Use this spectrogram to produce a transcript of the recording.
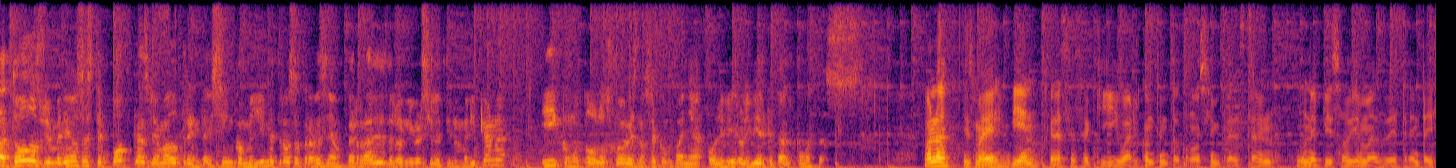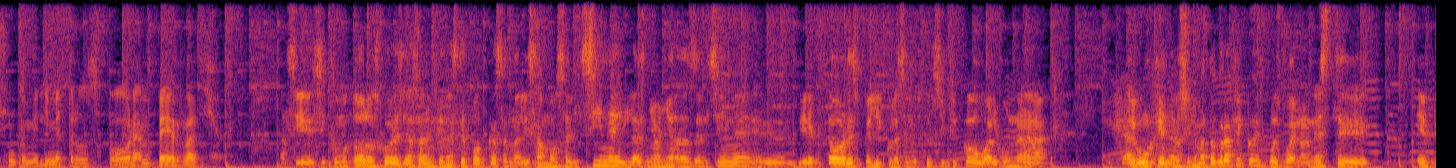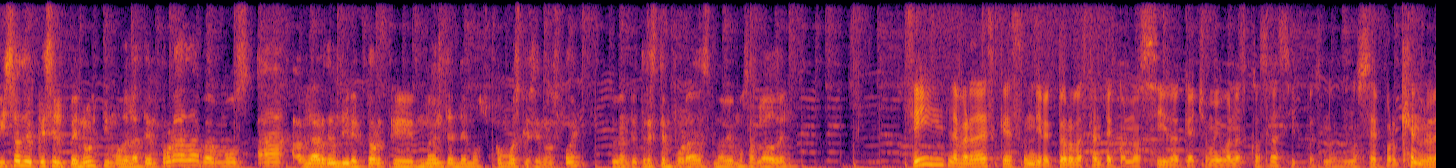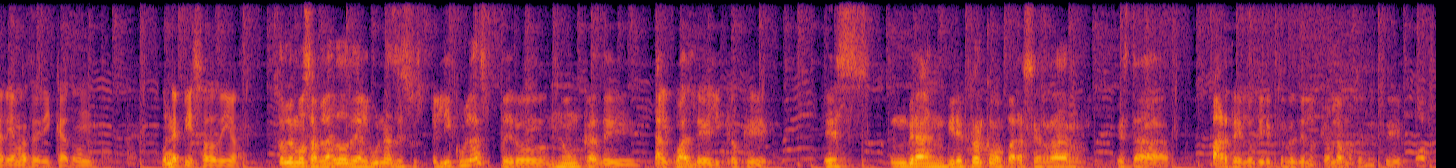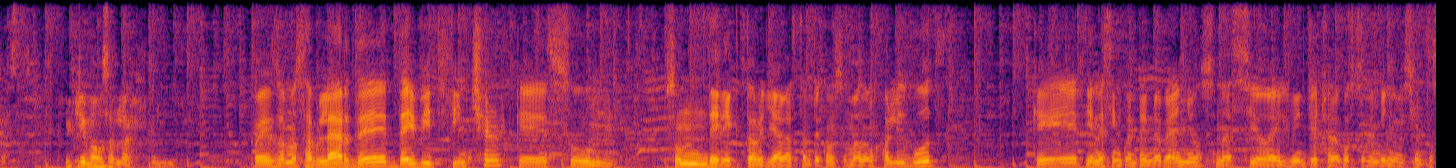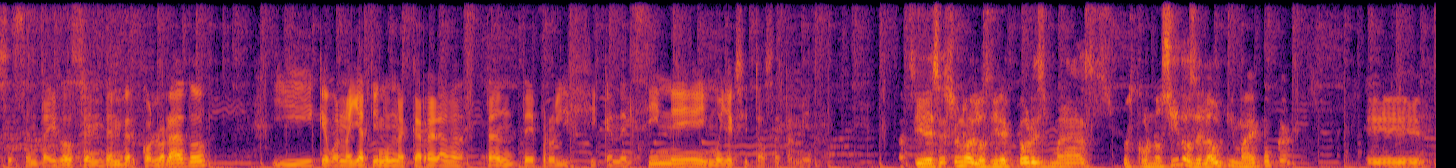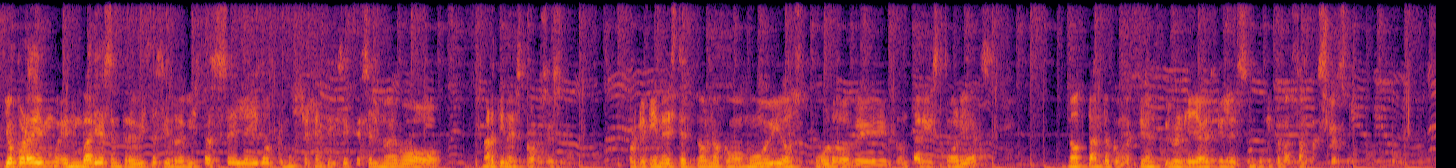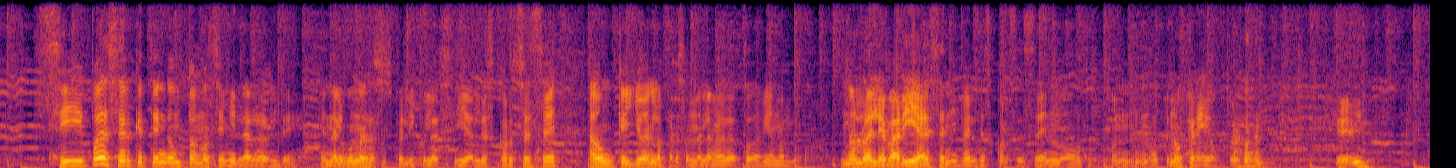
Hola a todos, bienvenidos a este podcast llamado 35 milímetros a través de Amper Radio de la Universidad Latinoamericana y como todos los jueves nos acompaña Olivier. Olivier, ¿qué tal? ¿Cómo estás? Hola, Ismael, bien, gracias. Aquí igual contento como siempre de estar en un episodio más de 35 milímetros por Amper Radio. Así es, y como todos los jueves ya saben que en este podcast analizamos el cine y las ñoñadas del cine, eh, directores, películas en específico o alguna algún género cinematográfico y pues bueno, en este episodio que es el penúltimo de la temporada vamos a hablar de un director que no entendemos cómo es que se nos fue. Durante tres temporadas no habíamos hablado de él. Sí, la verdad es que es un director bastante conocido que ha hecho muy buenas cosas y pues no, no sé por qué no le habíamos dedicado un, un episodio. Solo hemos hablado de algunas de sus películas, pero nunca de tal cual de él. Y creo que es un gran director como para cerrar esta parte de los directores de los que hablamos en este podcast. ¿De quién vamos a hablar? Pues vamos a hablar de David Fincher, que es un, es un director ya bastante consumado en Hollywood, que tiene 59 años, nació el 28 de agosto de 1962 en Denver, Colorado, y que bueno, ya tiene una carrera bastante prolífica en el cine y muy exitosa también. Así es, es uno de los directores más pues, conocidos de la última época. Eh, yo por ahí en varias entrevistas y revistas he leído que mucha gente dice que es el nuevo Martin Scorsese, porque tiene este tono como muy oscuro de contar historias, no tanto como Steven Spielberg, que ya ves que él es un poquito más fantasioso. Sí, puede ser que tenga un tono similar al de en algunas de sus películas y al de Scorsese, aunque yo en lo personal la verdad todavía no lo no lo elevaría a ese nivel de Scorsese, no no, no creo, pero Ok.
